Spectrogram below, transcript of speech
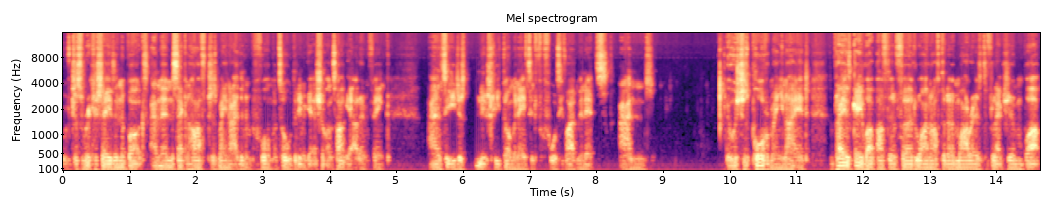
with just ricochets in the box. And then the second half, just Man United didn't perform at all. Didn't even get a shot on target, I don't think. And City just literally dominated for 45 minutes. And it was just poor from Man United. The players gave up after the third one, after the Mahrez deflection. But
